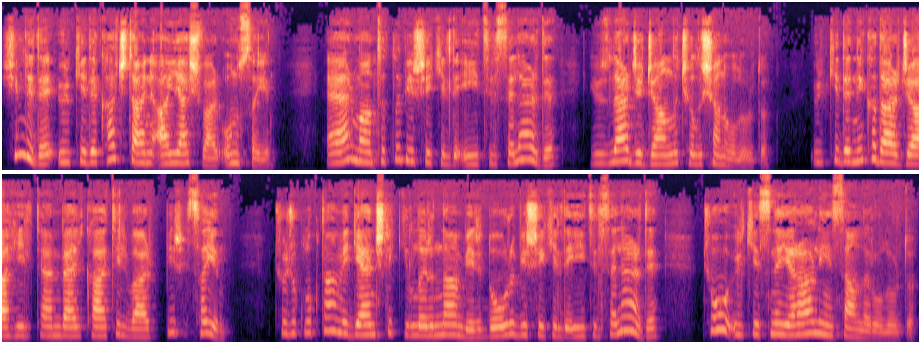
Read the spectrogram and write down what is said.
Şimdi de ülkede kaç tane ayyaş var onu sayın. Eğer mantıklı bir şekilde eğitilselerdi, yüzlerce canlı çalışan olurdu. Ülkede ne kadar cahil, tembel, katil var bir sayın. Çocukluktan ve gençlik yıllarından beri doğru bir şekilde eğitilselerdi, çoğu ülkesine yararlı insanlar olurdu.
